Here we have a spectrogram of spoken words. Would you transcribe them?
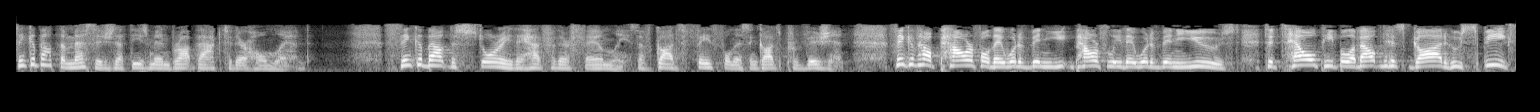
Think about the message that these men brought back to their homeland. Think about the story they had for their families of God's faithfulness and God's provision. Think of how powerful they would have been, powerfully they would have been used to tell people about this God who speaks,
